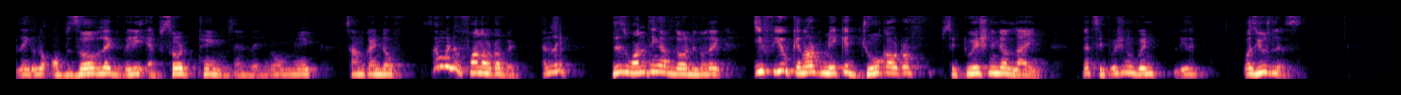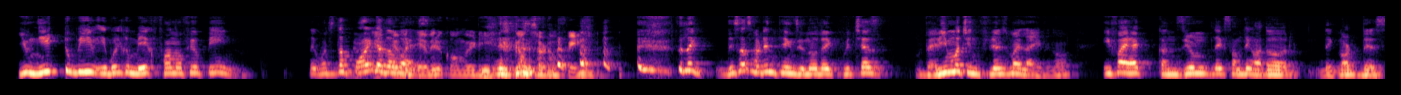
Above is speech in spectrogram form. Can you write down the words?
like you know observe like very absurd things and like you know make some kind of some kind of fun out of it. And like this is one thing i've learned you know like if you cannot make a joke out of situation in your life that situation went like, was useless you need to be able to make fun of your pain like what's the point every, otherwise every comedy comes out of pain. so like these are certain things you know like which has very much influenced my life you know if i had consumed like something other like not this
